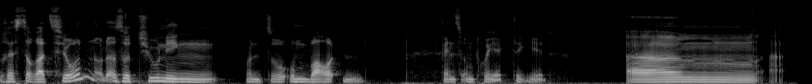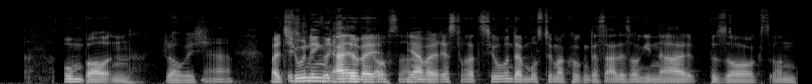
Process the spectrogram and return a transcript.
Restaurationen oder so Tuning und so Umbauten, wenn es um Projekte geht? ähm, Umbauten, glaube ich. Ja. Weil Tuning, ich, äh, weil, ja, weil Restauration, da musst du immer gucken, dass alles original besorgst und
